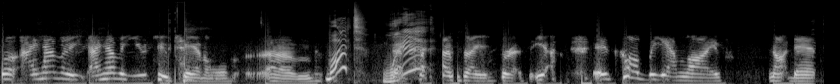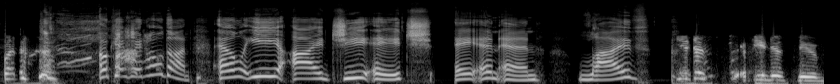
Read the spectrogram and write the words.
Well, I have a I have a YouTube channel. Um, What? Where? sometimes I address. Yeah, it's called Leigh Ann Live, not dead, but. Okay, wait, hold on. L E I G H A N N live. you just if you just do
